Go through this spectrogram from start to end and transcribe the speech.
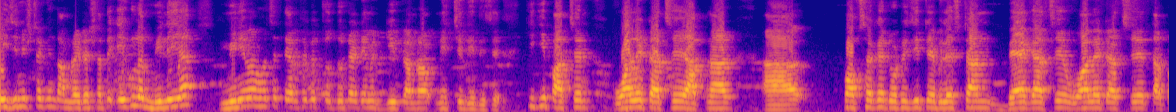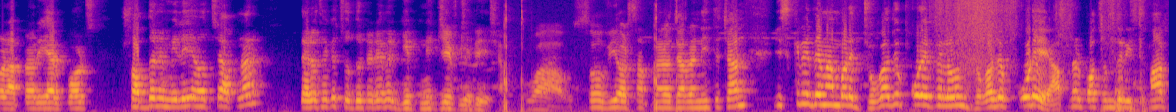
এই জিনিসটা কিন্তু আমরা এটার সাথে এগুলো মিলিয়ে মিনিমাম হচ্ছে তেরো থেকে চোদ্দটা আইটেমের গিফট আমরা নিশ্চিত দিয়ে দিচ্ছি কি কি পাচ্ছেন? ওয়ালেট আছে আপনার pop socket OTG table stand bag আছে ওয়ালেট আছে তারপর আপনার এয়ারপোর্টস সব ধরনের মিলিয়ে হচ্ছে আপনার তেরো থেকে চোদ্দটা আইটেমের গিফট গিফট দিয়েছেন ওয়াও সো ভিউয়ার্স আপনারা যারা নিতে চান স্ক্রিনে দেওয়া নাম্বারে যোগাযোগ করে ফেলুন। যোগাযোগ করে আপনার পছন্দের স্মার্ট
